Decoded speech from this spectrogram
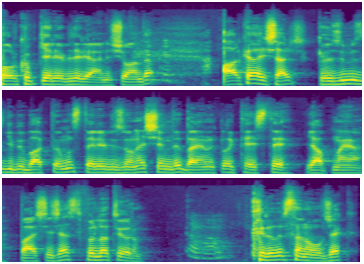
Korkup gelebilir yani şu anda. Arkadaşlar gözümüz gibi baktığımız televizyona şimdi dayanıklılık testi yapmaya başlayacağız. Fırlatıyorum. tamam. Kırılırsa ne olacak?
